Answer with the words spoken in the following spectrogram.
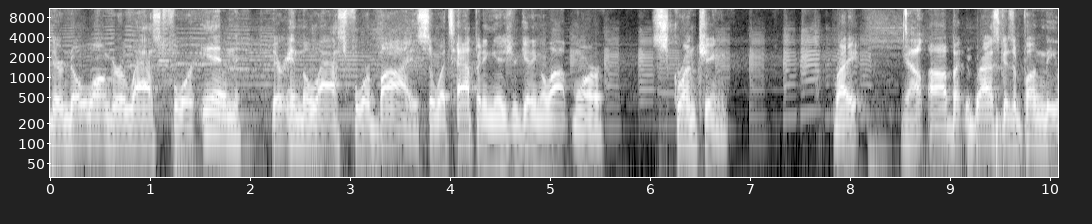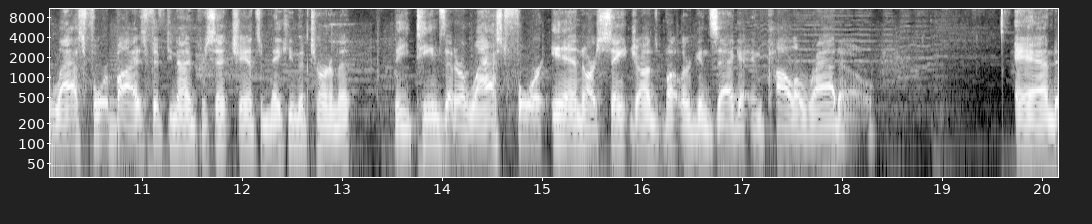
they're no longer last four in; they're in the last four byes. So what's happening is you're getting a lot more scrunching, right? Yeah. Uh, but Nebraska's among the last four byes, 59% chance of making the tournament. The teams that are last four in are St. John's, Butler, Gonzaga, and Colorado. And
